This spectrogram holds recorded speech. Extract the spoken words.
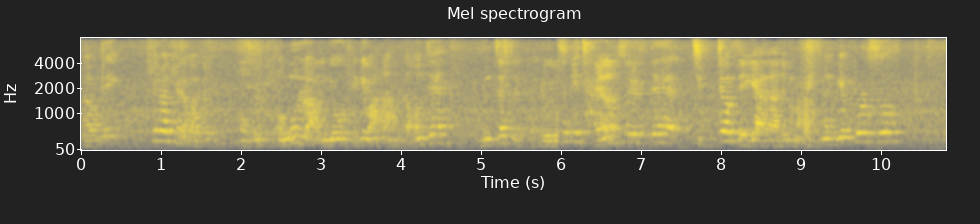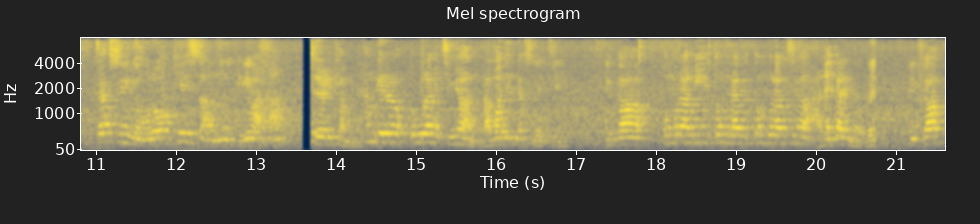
그 다음에 캡의 캡이라고 하죠. 어, 그렇게 경우를 아는 경우 되게 많아. 그러니까 언제 문자 쓸 때, 그리고 특히 자연 쓸 때 직접 얘기 안 하지만 많이 쓰는 게 홀수 짝수인 경우로 케이스 나누는 게 되게 많아. 를 이렇게 돼. 한 개를 동그라미 치면 나머지는 짝수겠지. 그러니까 동그라미, 동그라미, 동그라미 치면 안 헷갈린다고. 그러니까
